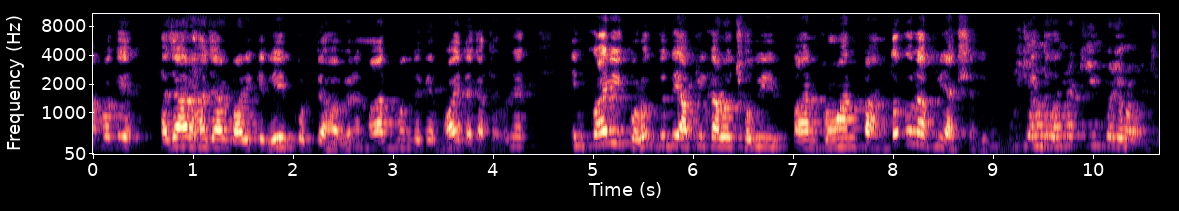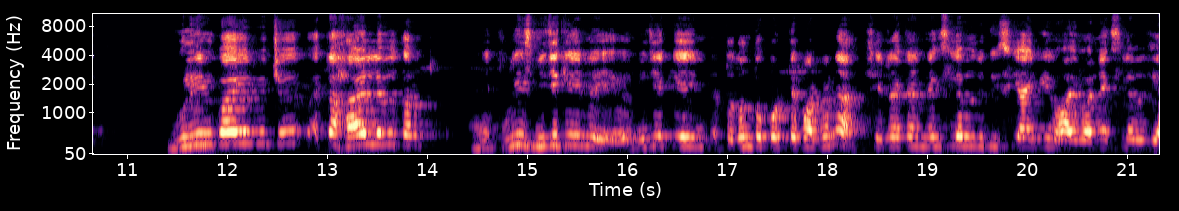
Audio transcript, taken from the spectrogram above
আপনাকে হাজার হাজার বাড়িকে রেড করতে হবে না মাঠ বন্ধুকে ভয় দেখাতে হবে না। ইনকোয়ারি করুক যদি আপনি কারও ছবি পান প্রমাণ পান তখন আপনি অ্যাকশন নেবেন। গুলি ইনকোয়ারি হচ্ছে একটা হায়ার লেভেল কারণ মানে পুলিশ নিজেকে নিজেকে তদন্ত করতে পারবে না। সেটা একটা নেক্সট লেভেল যদি সিআইডি হয় বা নেক্সট লেভেল যে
